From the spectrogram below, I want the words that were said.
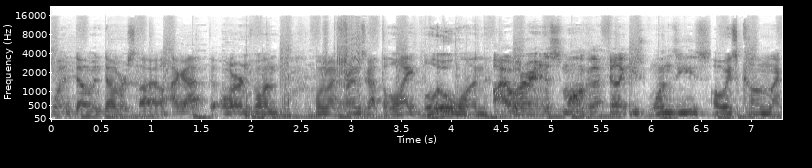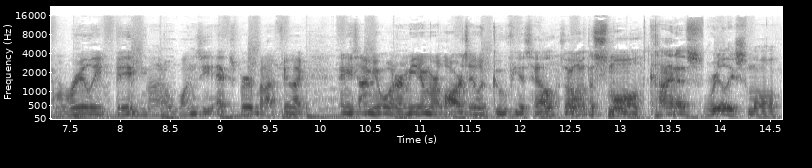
Went Dumb and Dumber style. I got the orange one One of my friends got the light blue one. I ordered it in a small because I feel like these onesies always come like really big. I'm not a onesie expert, but I feel like anytime you order a medium or large, they look goofy as hell. So I went with the small, kind of really small.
